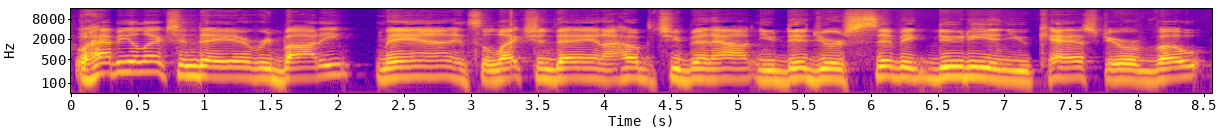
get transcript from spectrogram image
Well, happy election day, everybody. Man, it's election day, and I hope that you've been out and you did your civic duty and you cast your vote.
